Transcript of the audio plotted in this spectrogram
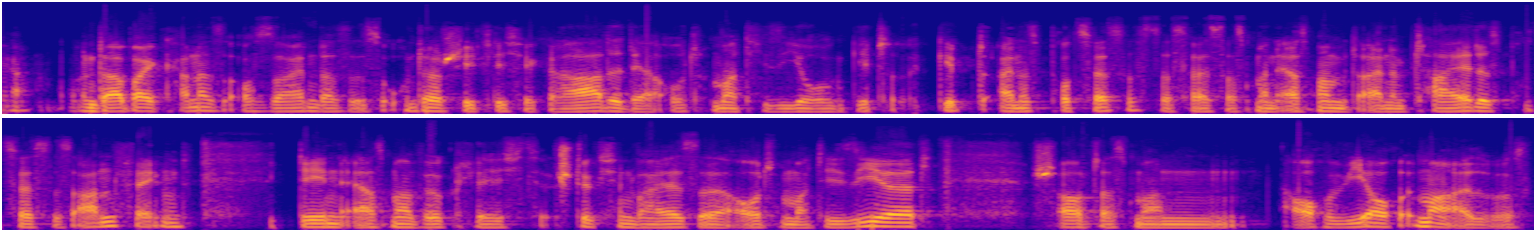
Ja, und dabei kann es auch sein, dass es unterschiedliche Grade der Automatisierung gibt, gibt eines Prozesses. Das heißt, dass man erstmal mit einem Teil des Prozesses anfängt, den erstmal wirklich stückchenweise automatisiert, schaut, dass man auch wie auch immer, also es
